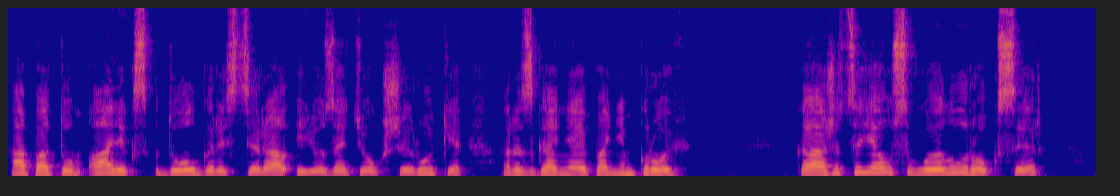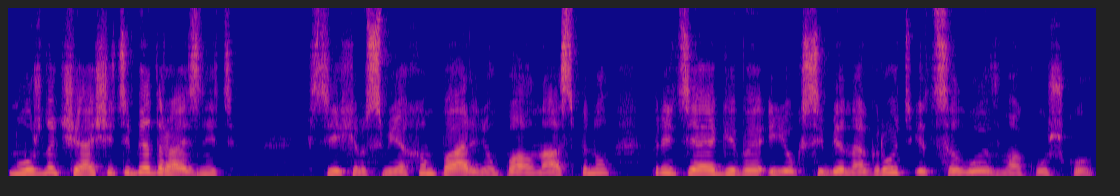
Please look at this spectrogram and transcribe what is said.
а потом Алекс долго растирал ее затекшие руки, разгоняя по ним кровь. «Кажется, я усвоил урок, сэр. Нужно чаще тебя дразнить». С тихим смехом парень упал на спину, притягивая ее к себе на грудь и целуя в макушку.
